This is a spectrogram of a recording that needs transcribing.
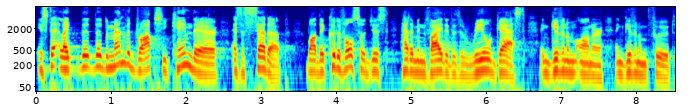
Instead, like the, the, the man with dropsy came there as a setup, while they could have also just had him invited as a real guest and given him honor and given him food.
